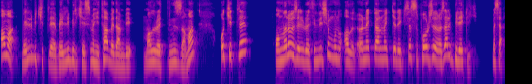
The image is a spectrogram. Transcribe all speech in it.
Ama belli bir kitleye, belli bir kesime hitap eden bir mal ürettiğiniz zaman o kitle onlara özel üretildiği için bunu alır. Örnek vermek gerekirse sporcular özel bileklik. Mesela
